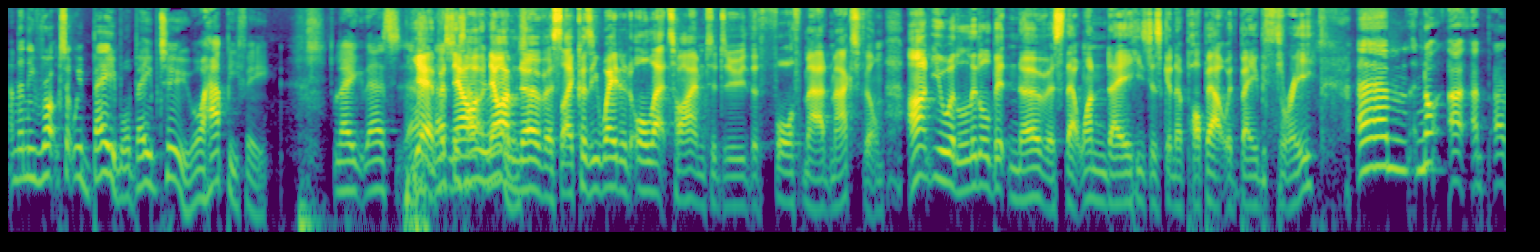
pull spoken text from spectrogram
and then he rocks it with Babe or Babe Two or Happy Feet. Like that's uh, Yeah, that's but now now I'm nervous, like because he waited all that time to do the fourth Mad Max film. Aren't you a little bit nervous that one day he's just gonna pop out with Babe Three? Um, not. Uh, uh, uh,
